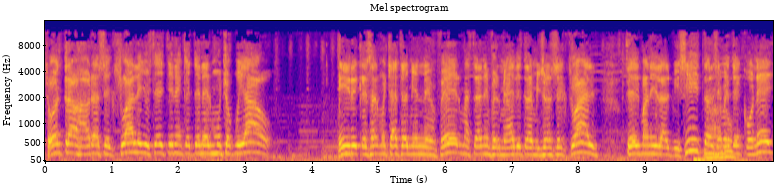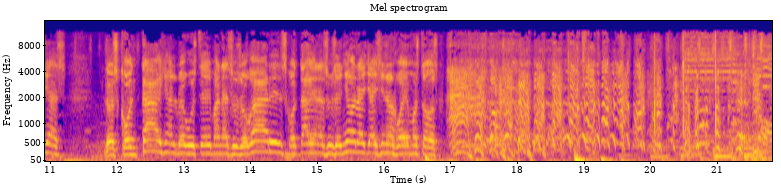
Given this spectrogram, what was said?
Son trabajadoras sexuales y ustedes tienen que tener mucho cuidado. Mire que esas muchachas vienen enfermas, traen enfermedades de transmisión sexual. Ustedes van y las visitan, se meten con ellas, los contagian, luego ustedes van a sus hogares, contagian a su señora y ahí sí nos jodemos todos.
